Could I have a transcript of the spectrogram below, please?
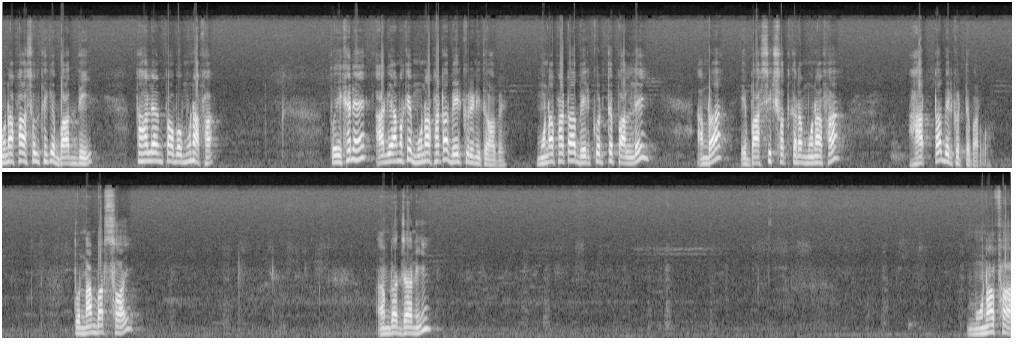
মুনাফা আসল থেকে বাদ দিই, তাহলে আমি পাবো মুনাফা। তো এখানে আগে আমাকে মুনাফাটা বের করে নিতে হবে। মুনাফাটা বের করতে পারলেই আমরা এই বার্ষিক শতকরা মুনাফা হারটা বের করতে পারব। তো নাম্বার ছয়, আমরা জানি মুনাফা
